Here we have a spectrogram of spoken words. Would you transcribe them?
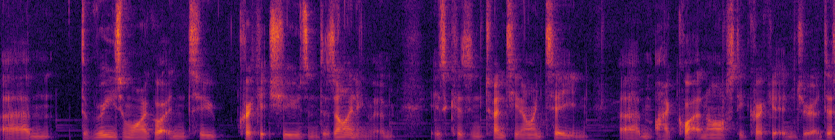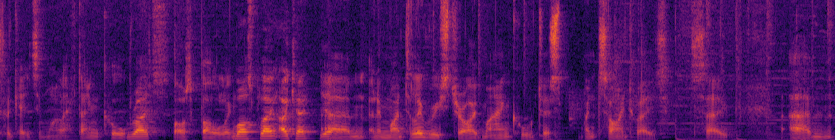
Um, the reason why I got into cricket shoes and designing them is because in 2019 um, I had quite a nasty cricket injury. I dislocated my left ankle right. whilst bowling. Whilst playing, okay, yeah. Um, and in my delivery stride, my ankle just went sideways. So um,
